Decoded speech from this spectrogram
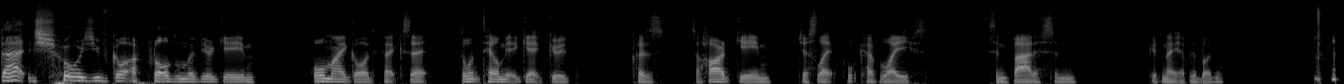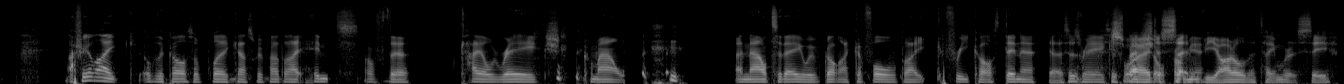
that shows you've got a problem with your game. Oh my god, fix it. Don't tell me to get good because it's a hard game. Just let folk have lives. It's embarrassing. Good night, everybody. I feel like over the course of Playcast, we've had like hints of the Kyle Rage come out, and now today we've got like a full like three course dinner. Yeah, this is, Rage this is why I just sit in you. VR all the time where it's safe.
